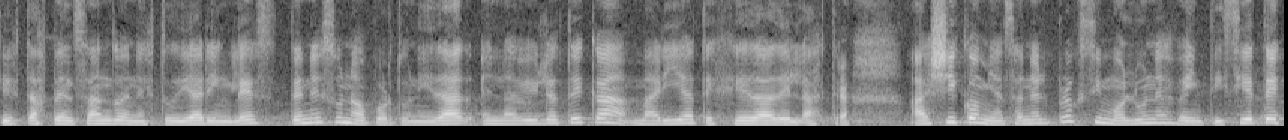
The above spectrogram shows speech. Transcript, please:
Si estás pensando en estudiar inglés, tenés una oportunidad en la Biblioteca María Tejeda de Lastra. Allí comienzan el próximo lunes 27,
